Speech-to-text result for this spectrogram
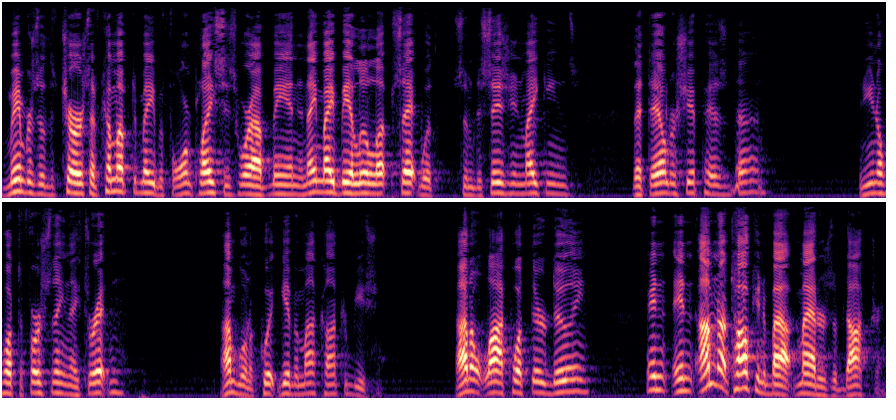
members of the church have come up to me before in places where I've been, and they may be a little upset with some decision makings that the eldership has done. And you know what the first thing they threaten? I'm going to quit giving my contribution. I don't like what they're doing. And, and I'm not talking about matters of doctrine.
